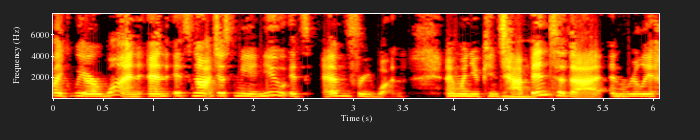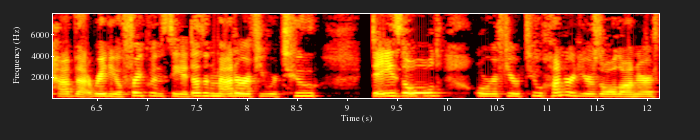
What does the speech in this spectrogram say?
like we are one and it's not just me and you it's everyone and when you can tap mm. into that and really have that radio frequency it doesn't matter if you were two days old or if you're 200 years old on earth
